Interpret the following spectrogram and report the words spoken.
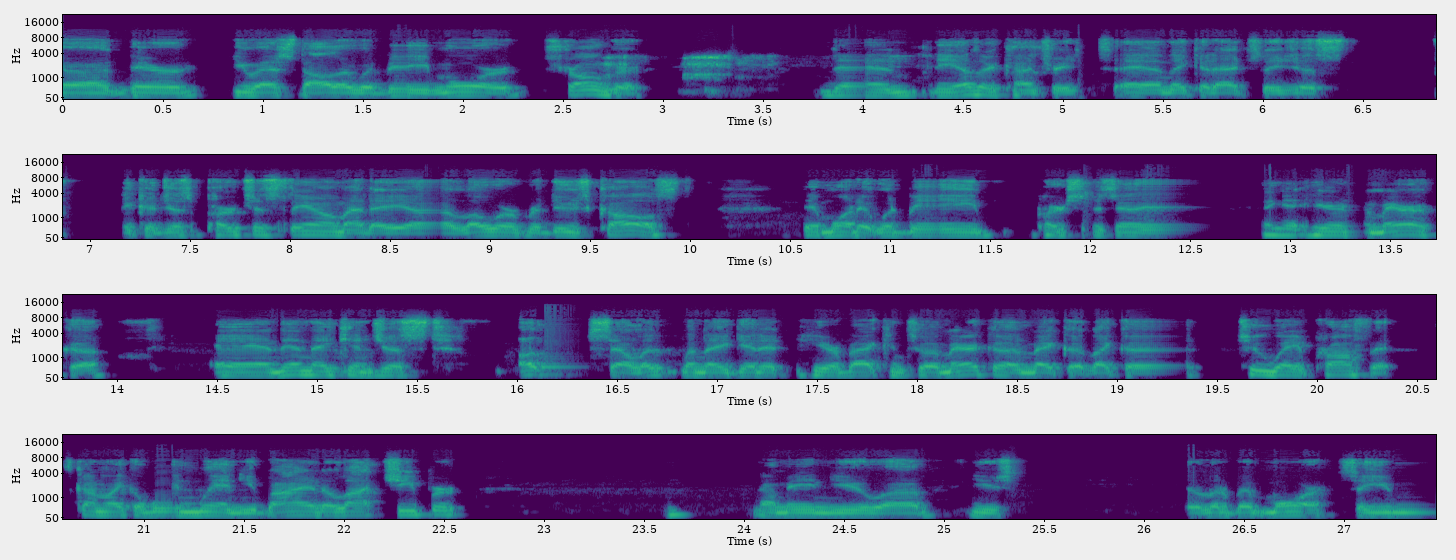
uh, their U.S. dollar would be more stronger than the other countries, and they could actually just they could just purchase them at a, a lower reduced cost than what it would be purchasing it here in America, and then they can just upsell it when they get it here back into America and make it like a two way profit. It's kind of like a win win. You buy it a lot cheaper. I mean, you uh, use a little bit more, so you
